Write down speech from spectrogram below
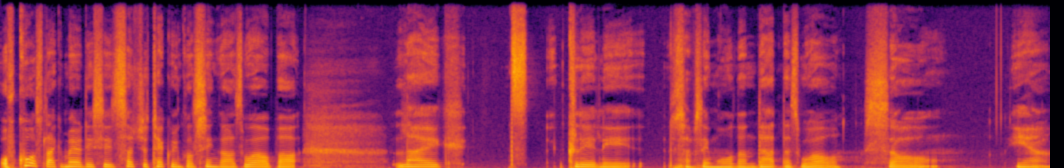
of course like meredith is such a technical singer as well but like clearly something more than that as well so yeah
